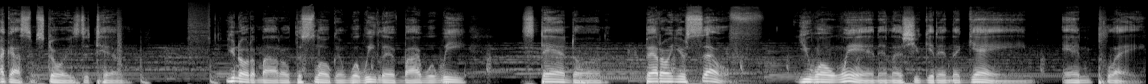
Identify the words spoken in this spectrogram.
I got some stories to tell. You know the motto, the slogan, what we live by, what we stand on. Bet on yourself. You won't win unless you get in the game and play.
